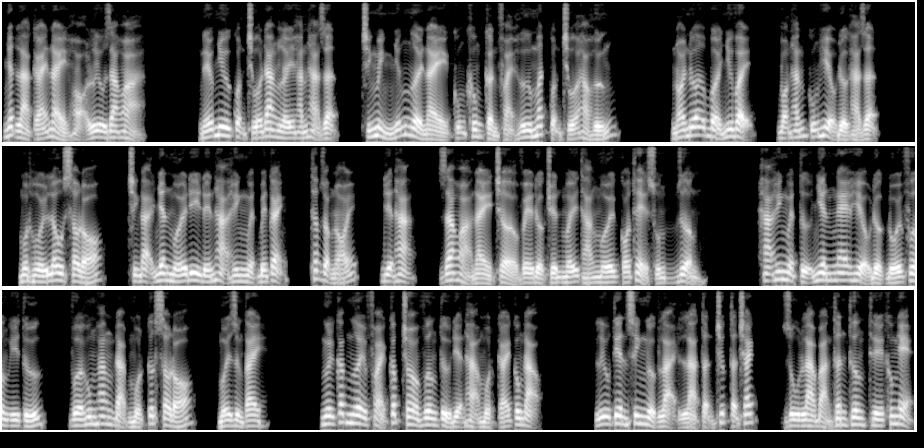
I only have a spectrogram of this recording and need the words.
nhất là cái này họ lưu Gia hỏa. Nếu như quận chúa đang lấy hắn hạ giận, chính mình những người này cũng không cần phải hư mất quận chúa hào hứng. Nói nữa bởi như vậy, bọn hắn cũng hiểu được hạ giận. Một hồi lâu sau đó, trịnh đại nhân mới đi đến hạ hinh nguyệt bên cạnh, thấp giọng nói, điện hạ, gia hỏa này trở về được chuyến mấy tháng mới có thể xuống giường hạ hinh nguyệt tự nhiên nghe hiểu được đối phương ý tứ, vừa hung hăng đạp một cước sau đó, mới dừng tay. Ngươi các ngươi phải cấp cho vương tử điện hạ một cái công đạo. Lưu tiên sinh ngược lại là tận chức tận trách, dù là bản thân thương thế không nhẹ,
